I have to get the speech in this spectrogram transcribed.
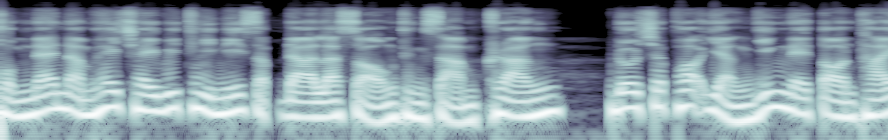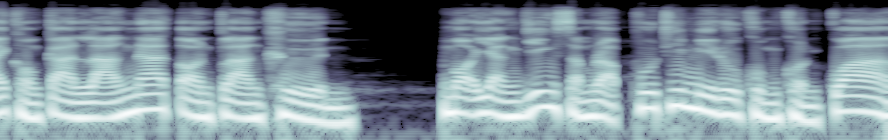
ผมแนะนำให้ใช้วิธีนี้สัปดาห์ละ 2-3 ครั้ง โดยเฉพาะอย่างยิ่งในตอนท้ายของการล้างหน้าตอนกลางคืน เหมาะอย่างยิ่งสำหรับผู้ที่มีรูขุมขนกว้าง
